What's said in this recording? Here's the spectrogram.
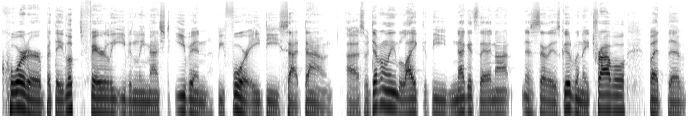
quarter, but they looked fairly evenly matched even before AD sat down. Uh, so definitely like the Nuggets. They're not necessarily as good when they travel, but the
